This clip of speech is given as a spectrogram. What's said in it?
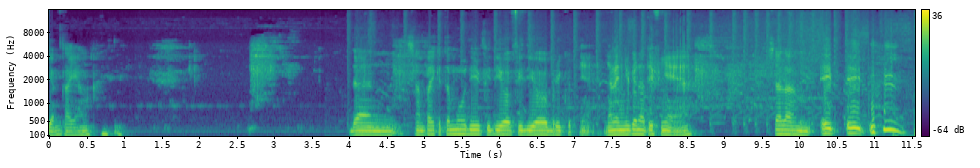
Jam tayang. Dan sampai ketemu di video-video berikutnya. Nyalain juga notifnya ya. Salam. 8 8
